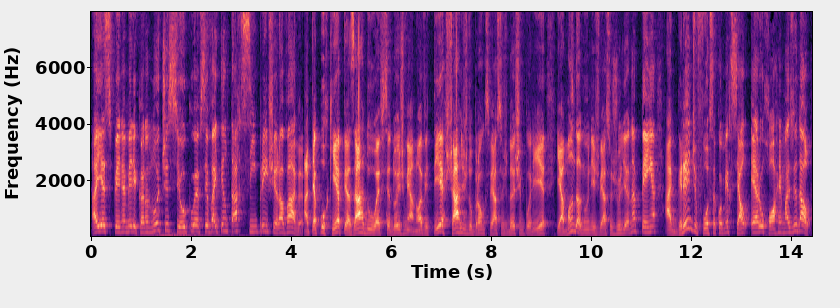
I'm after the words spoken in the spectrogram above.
a ESPN americana noticiou que o UFC vai tentar tentar sim preencher a vaga. Até porque, apesar do UFC 269 ter Charles do Bronx versus Dustin Poirier e Amanda Nunes versus Juliana Penha, a grande força comercial era o Jorge Masvidal,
